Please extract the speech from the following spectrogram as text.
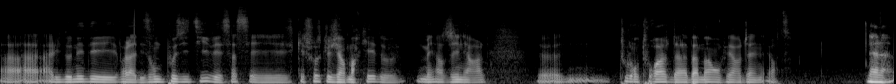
à, lui donner des, voilà, des ondes positives. Et ça, c'est quelque chose que j'ai remarqué de, manière générale. tout l'entourage d'Alabama envers Jalen Hurts. Voilà.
